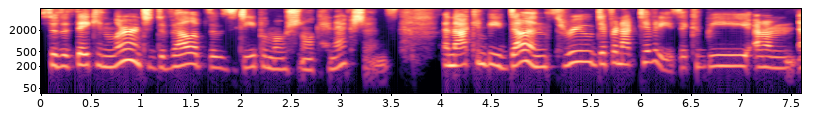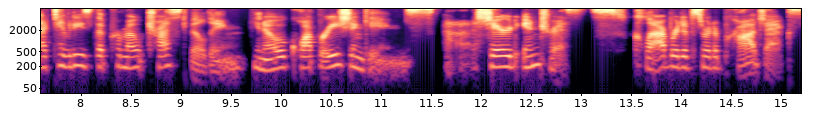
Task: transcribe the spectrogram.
so that they can learn to develop those deep emotional connections. And that can be done through different activities. It could be um, activities that promote trust building, you know, cooperation games, uh, shared interests collaborative sort of projects.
